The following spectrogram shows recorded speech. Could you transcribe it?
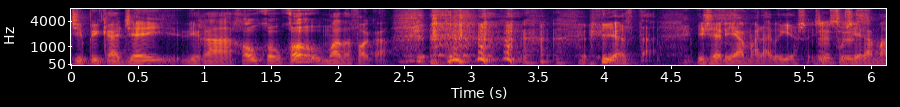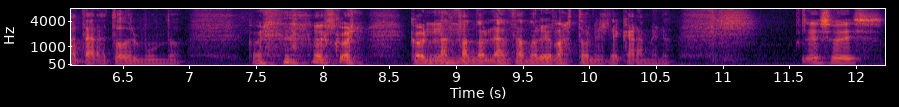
de GPKJ, diga ho ho ho, motherfucker. y ya está. Y sería maravilloso si pusiera a matar a todo el mundo. Con, con- con lanzando, lanzándoles bastones de caramelo. Eso es.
